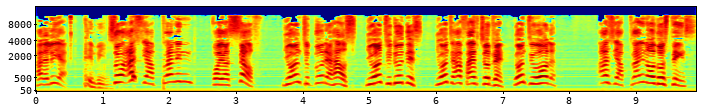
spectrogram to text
Hallelujah. amen So as you are planning for yourself, you want to build a house, you want to do this, you want to have five children, you want to all. As you are planning all those things,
